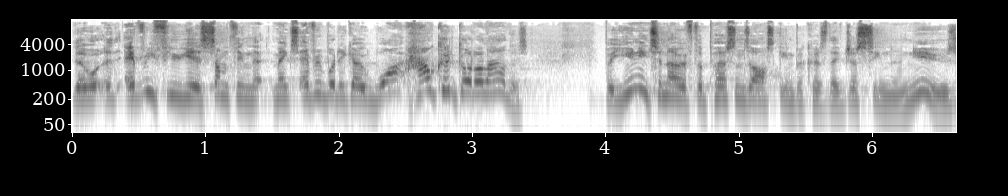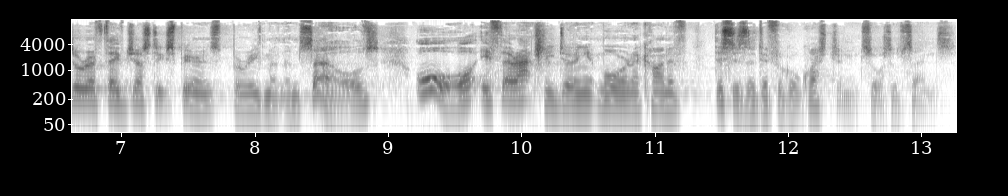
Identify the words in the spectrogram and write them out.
were, every few years something that makes everybody go, what? how could God allow this? But you need to know if the person's asking because they've just seen the news or if they've just experienced bereavement themselves or if they're actually doing it more in a kind of, this is a difficult question sort of sense.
